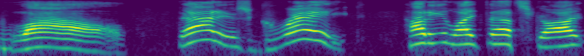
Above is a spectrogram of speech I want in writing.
Wow, that is great. How do you like that, Scott?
